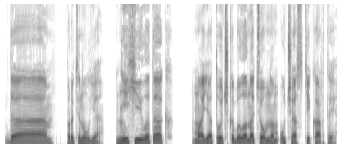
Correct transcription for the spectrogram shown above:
«Да...» — протянул я. «Нехило так». Моя точка была на темном участке карты.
